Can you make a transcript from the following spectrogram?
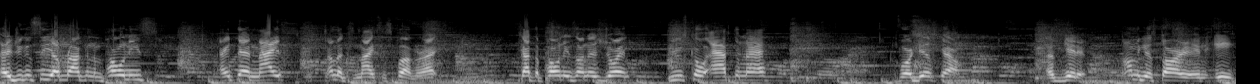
As you can see, I'm rocking them ponies. Ain't that nice? That looks nice as fuck, right? Got the ponies on this joint. Use code Aftermath for a discount. Let's get it. I'm gonna get started and eat.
